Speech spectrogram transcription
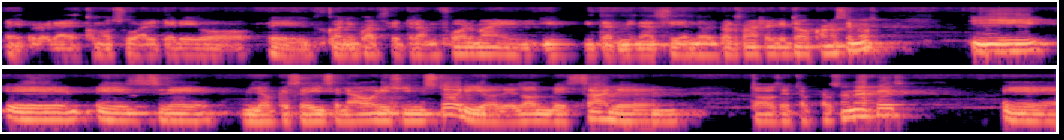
Eh, Cruella es como su alter ego eh, con el cual se transforma y- y termina siendo el personaje que todos conocemos. Y eh, es eh, lo que se dice la origin story o de dónde salen todos estos personajes. Eh,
